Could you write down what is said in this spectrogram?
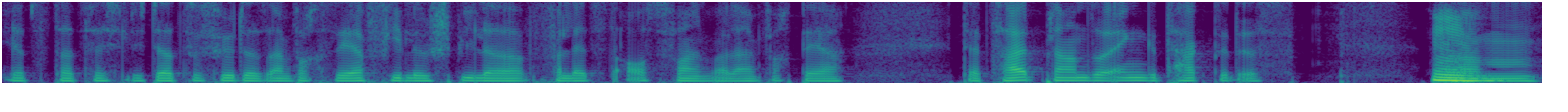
jetzt tatsächlich dazu führt, dass einfach sehr viele Spieler verletzt ausfallen, weil einfach der, der Zeitplan so eng getaktet ist. Mhm. Ähm,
